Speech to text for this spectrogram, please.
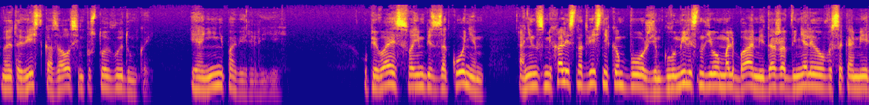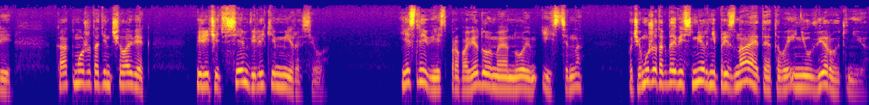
Но эта весть казалась им пустой выдумкой – и они не поверили ей. Упиваясь своим беззаконием, они насмехались над Вестником Божьим, глумились над его мольбами и даже обвиняли его в высокомерии. Как может один человек перечить всем великим мира сего? Если весть, проповедуемая Ноем, истинна, почему же тогда весь мир не признает этого и не уверует в нее?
